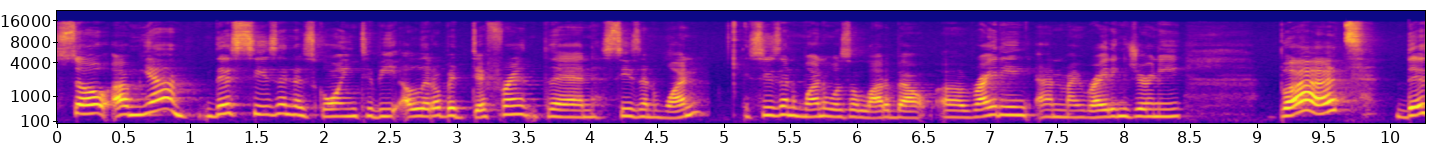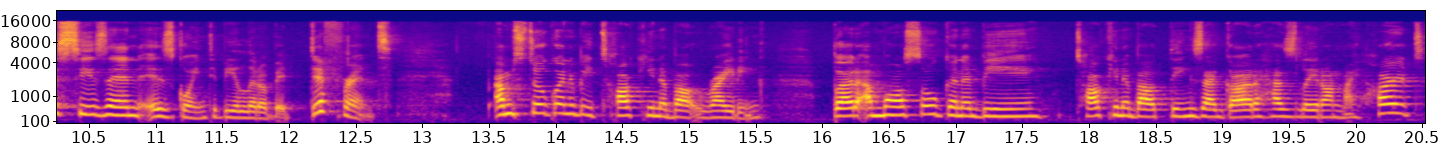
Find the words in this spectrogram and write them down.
So, um, yeah, this season is going to be a little bit different than season one. Season one was a lot about uh, writing and my writing journey, but this season is going to be a little bit different. I'm still going to be talking about writing, but I'm also going to be talking about things that God has laid on my heart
